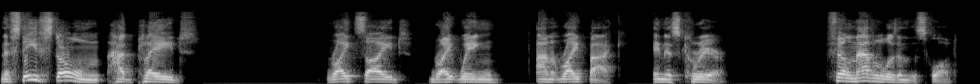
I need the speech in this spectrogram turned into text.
Now, Steve Stone had played right side, right wing, and right back in his career. Phil Neville was in the squad.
